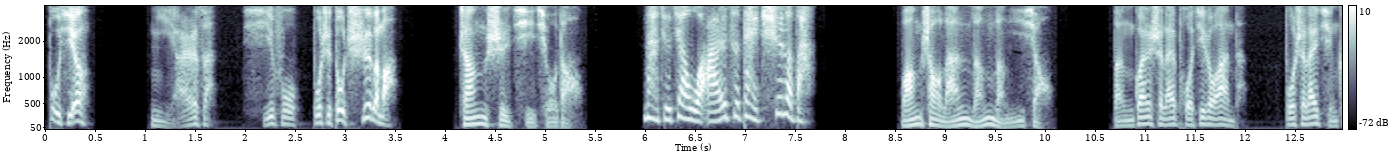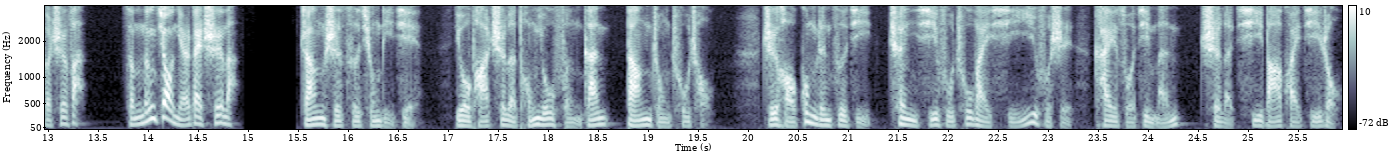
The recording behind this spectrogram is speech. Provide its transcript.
不行，你儿子媳妇不是都吃了吗？”张氏乞求道：“那就叫我儿子代吃了吧。”王少兰冷冷一笑：“本官是来破鸡肉案的，不是来请客吃饭，怎么能叫你儿代吃呢？”张氏词穷理解。又怕吃了桐油粉干当众出丑，只好供认自己趁媳妇出外洗衣服时开锁进门吃了七八块鸡肉。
